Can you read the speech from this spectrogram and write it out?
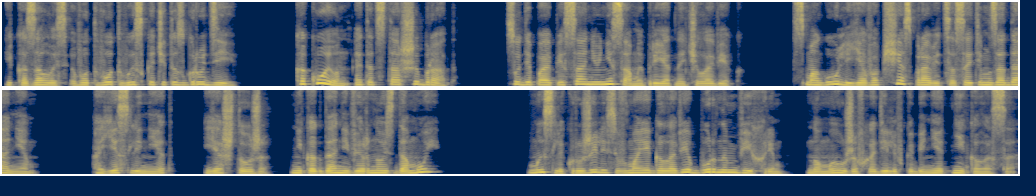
и, казалось, вот-вот выскочит из груди. Какой он, этот старший брат? Судя по описанию, не самый приятный человек. Смогу ли я вообще справиться с этим заданием? А если нет, я что же, никогда не вернусь домой? Мысли кружились в моей голове бурным вихрем, но мы уже входили в кабинет Николаса.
